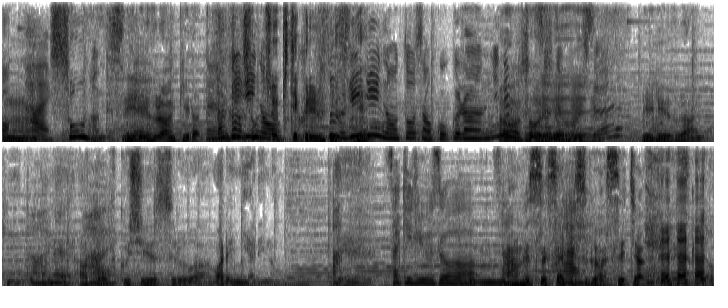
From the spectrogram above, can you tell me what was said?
うん。はい。そうなんですリリー・ねフランキーだって。だからしょっちゅう来てくれるんですね。リリーのお父さん小倉にねうんそうです。住んでましたよね。リリー・フランキーとかね、はい。あとはい。復讐するは我にやりの、あえ崎隆三ーうん、何さんフェス先すぐ忘れちゃうみたいですけど、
